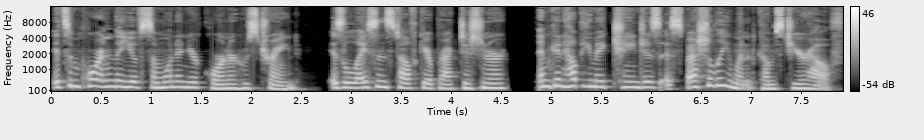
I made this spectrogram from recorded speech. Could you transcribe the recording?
It's important that you have someone in your corner who's trained, is a licensed healthcare practitioner, and can help you make changes, especially when it comes to your health.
